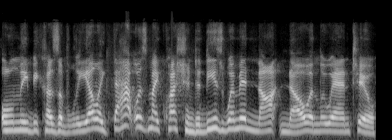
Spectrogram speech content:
only because of Leah. Like that was my question. Did these women not know and Luann too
